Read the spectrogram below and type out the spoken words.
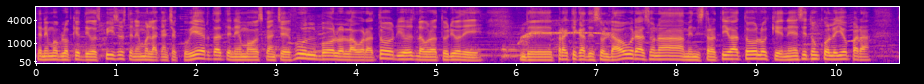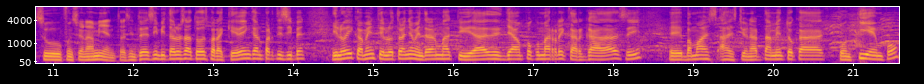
tenemos bloques de dos pisos, tenemos la cancha cubierta, tenemos cancha de fútbol, los laboratorios, laboratorio de, de prácticas de soldadura, zona administrativa, todo lo que necesita un colegio para su funcionamiento. Entonces invitarlos a todos para que vengan, participen y lógicamente el otro año vendrán más actividades ya un poco más recargadas, ¿sí? Eh, vamos a gestionar también, toca con tiempo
